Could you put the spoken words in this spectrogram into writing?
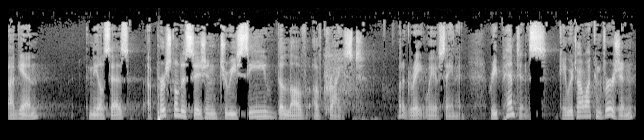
again, Neal says, a personal decision to receive the love of Christ. What a great way of saying it. Repentance. Okay, we're talking about conversion.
